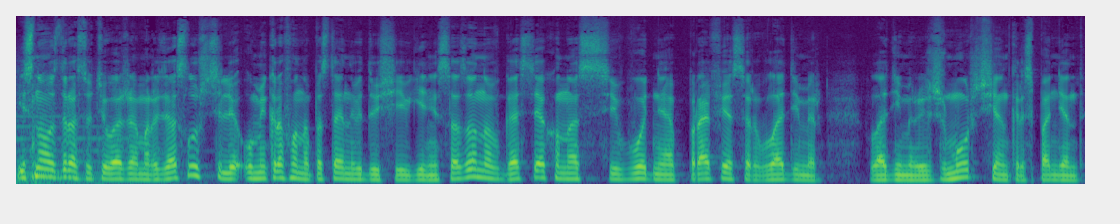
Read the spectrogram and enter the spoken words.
И снова здравствуйте, уважаемые радиослушатели. У микрофона постоянно ведущий Евгений Сазонов. В гостях у нас сегодня профессор Владимир Владимирович Жмур, член-корреспондент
